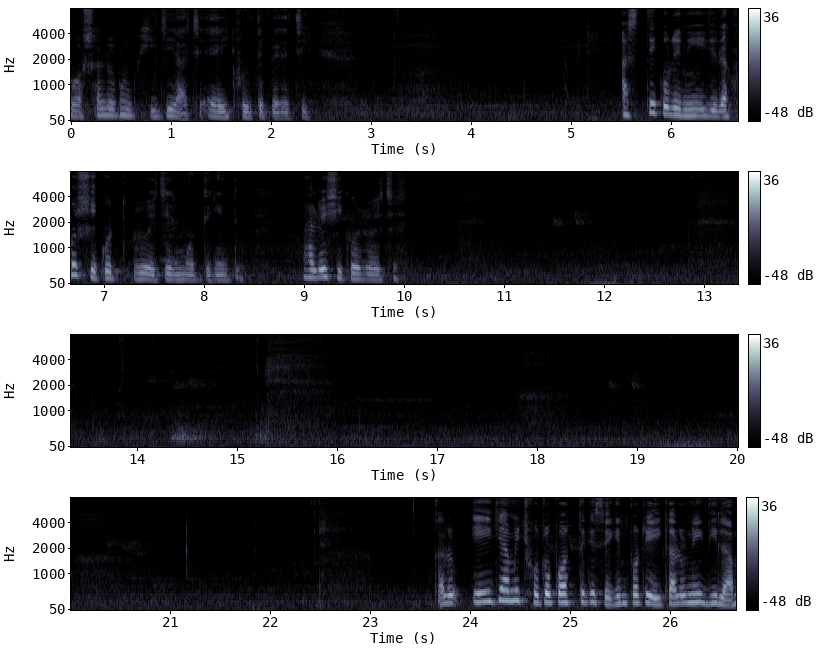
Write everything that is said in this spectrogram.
রসালো এবং ভিজে আছে। এই খুলতে পেরেছি। আস্তে করে নিয়ে যে দেখো, শিকড় রয়েছে এর মধ্যে কিন্তু। ভালোই শিকড় রয়েছে। কারণ এই যে আমি ছোট পট থেকে সেকেন্ড পটে এই কারণেই দিলাম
